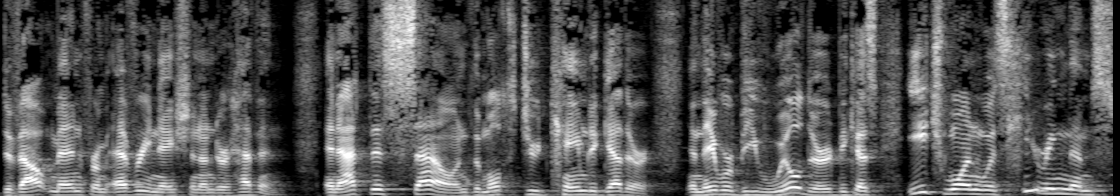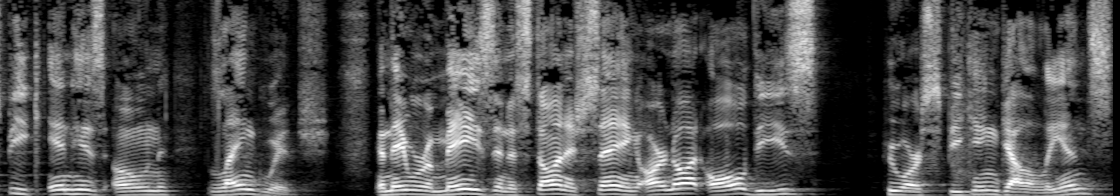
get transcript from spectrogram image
devout men from every nation under heaven. And at this sound, the multitude came together, and they were bewildered because each one was hearing them speak in his own language. And they were amazed and astonished, saying, Are not all these who are speaking Galileans?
